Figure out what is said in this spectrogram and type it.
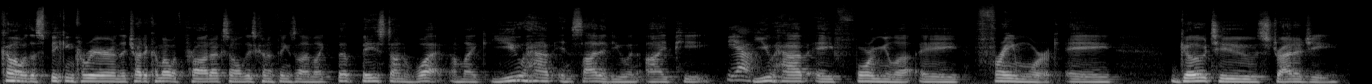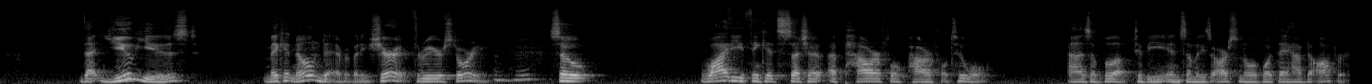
come out with a speaking career and they try to come out with products and all these kind of things. And I'm like, but based on what? I'm like, you have inside of you an IP Yeah. you have a formula, a framework, a go to strategy that you've used. Make it known to everybody, share it through your story. hmm So, why do you think it's such a, a powerful, powerful tool as a book to be in somebody's arsenal of what they have to offer?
